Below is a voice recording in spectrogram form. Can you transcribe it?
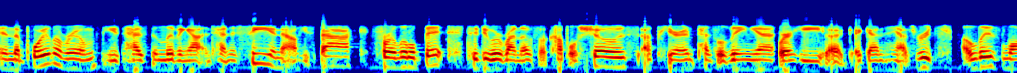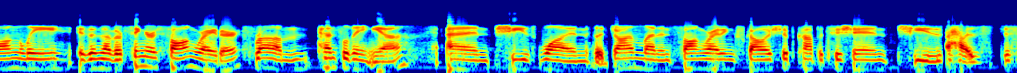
in the Boiler Room. He has been living out in Tennessee, and now he's back for a little bit to do a run of a couple shows up here in Pennsylvania, where he uh, again has roots. Liz Longley is another singer-songwriter from Pennsylvania and she's won the John Lennon Songwriting Scholarship Competition. She has just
